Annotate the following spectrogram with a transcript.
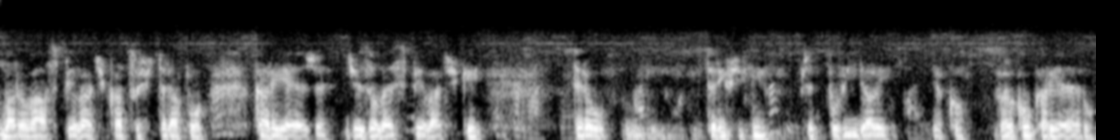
barová zpěvačka, což teda po kariéře jazzové zpěvačky, kterou, který všichni předpovídali jako velkou kariéru,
